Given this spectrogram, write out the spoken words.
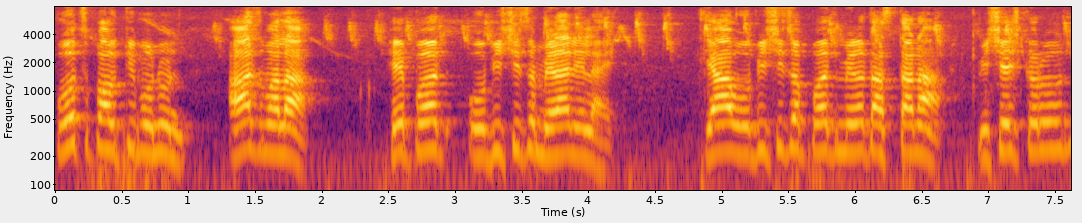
पोचपावती म्हणून आज मला हे पद ओबीसीचं मिळालेलं आहे. त्या ओबीसीचं पद मिळत असताना विशेष करून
